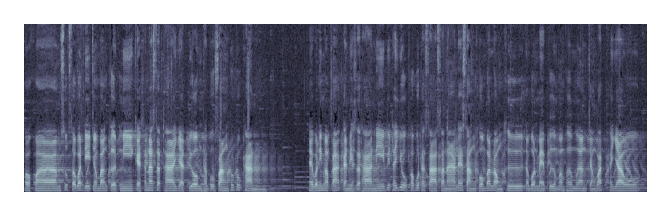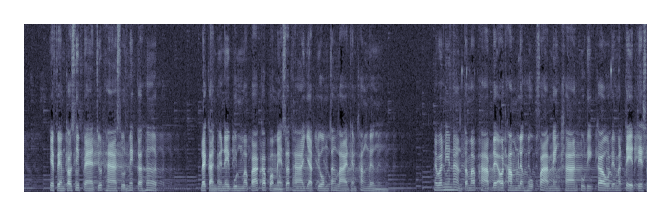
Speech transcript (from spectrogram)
ขอความสุขสวัสดีจงบังเกิดมีแก่คณะสัตยาญาติโยมท่านผู้ฟังทุกๆท่าน ในวันนี้มาปะกันในสถานีวิทยุพระพุทธศาสนาและสังคมบ้านหล่องคือตำบลแม่ปืมอำเภอเมืองจังหวัดพะเยา FM 98.50เมกะเฮิรตซ์และการอยู่ในบุญมาปะกับพ่อแม่สัทธาญาติโยมตั้งหลายแถมข้างหนึ่ง ในวันนี้นั่นตมภาพได้เอาทำเรื่องหูกฝ่าแมงคานผู้ที่เก้าได้มาเตศเทศ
